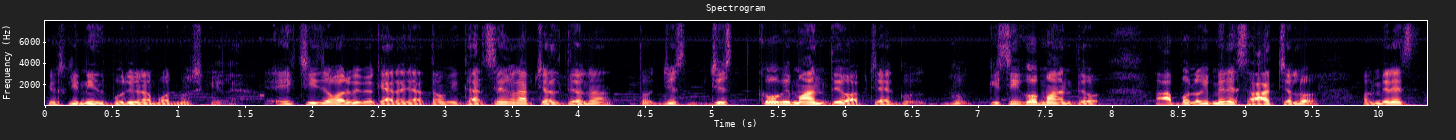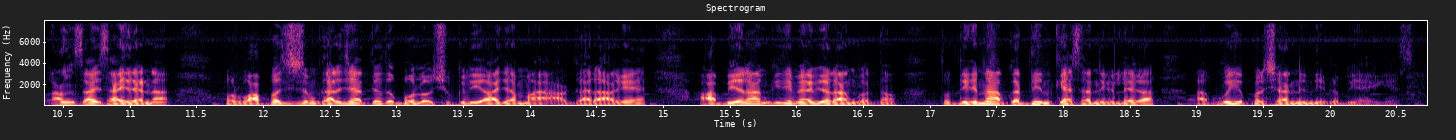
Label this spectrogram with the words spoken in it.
कि उसकी नींद पूरी होना बहुत मुश्किल है। एक चीज़ और भी मैं कहना चाहता हूँ कि घर से अगर आप चलते हो ना तो जिस जिसको भी मानते हो आप, चाहे किसी को मानते हो, आप बोलो कि मेरे साथ चलो और मेरे अंग साथ सही रहना और वापस जिस हम घर जाते हो तो बोलो, शुक्रिया, आज हम घर आ गए आप भी आराम कीजिए, मैं भी आराम करता हूँ। तो देखना आपका दिन कैसा निकलेगा आपको ये परेशानी नहीं कभी आएगी ऐसी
